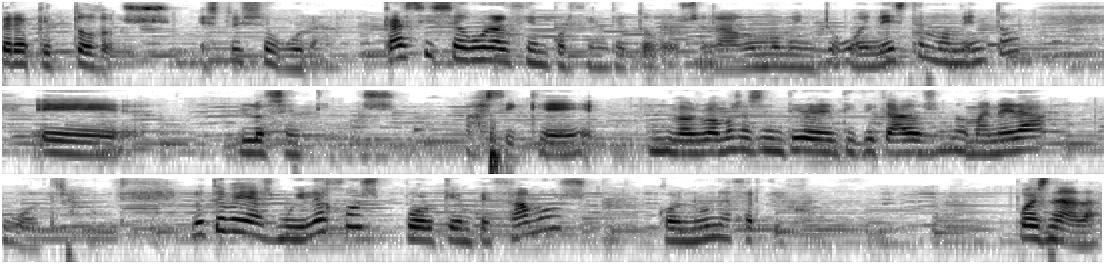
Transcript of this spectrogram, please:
pero que todos, estoy segura, casi segura al 100% que todos en algún momento o en este momento eh, lo sentimos. Así que nos vamos a sentir identificados de una manera u otra. No te vayas muy lejos porque empezamos con un acertijo. Pues nada,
